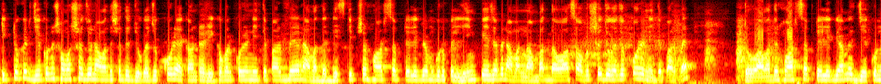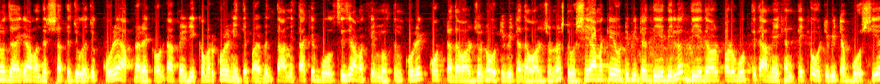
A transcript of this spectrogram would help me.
টিকটকের যে কোনো সমস্যার জন্য আমাদের সাথে যোগাযোগ করে অ্যাকাউন্টটা রিকভার করে নিতে পারবেন। আমাদের ডিসক্রিপশন হোয়াটসঅ্যাপ টেলিগ্রাম গ্রুপের লিঙ্ক পেয়ে যাবেন। আমার নাম্বার দেওয়া আছে, অবশ্যই যোগাযোগ করে নিতে পারবেন। তো আমাদের হোয়াটসঅ্যাপ, টেলিগ্রামে যে কোনো জায়গায় আমাদের সাথে যোগাযোগ করে আপনার অ্যাকাউন্টটা আপনি রিকভার করে নিতে পারবেন। তো আমি তাকে বলছি যে আমাকে নতুন করে কোডটা দেওয়ার জন্য ওটিপিটা দেওয়ার জন্য। তো সে আমাকে ওটিপিটা দিয়ে দিল। দিয়ে দেওয়ার পরবর্তীতে আমি এখান থেকে ওটিপিটা বসিয়ে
